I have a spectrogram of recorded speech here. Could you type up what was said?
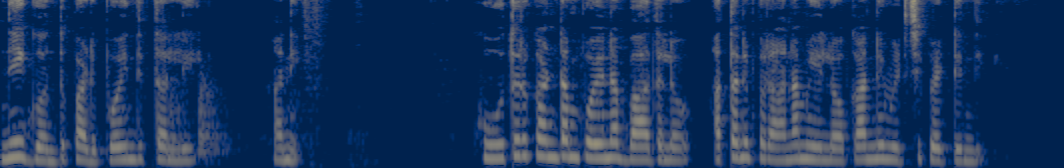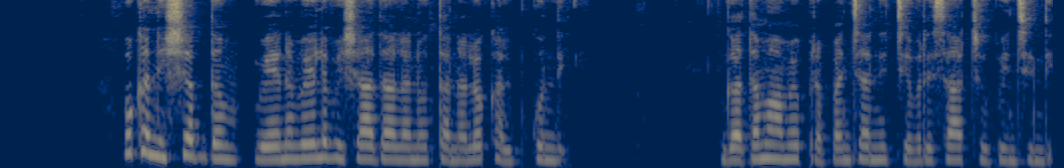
నీ గొంతు పడిపోయింది తల్లి అని. కూతురు కంఠం పోయిన బాధలో అతని ప్రాణం ఈ లోకాన్ని విడిచిపెట్టింది. ఒక నిశ్శబ్దం వేనవేల విషాదాలను తనలో కలుపుకుంది. గతం ఆమె ప్రపంచాన్ని చివరిసారి చూపించింది.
